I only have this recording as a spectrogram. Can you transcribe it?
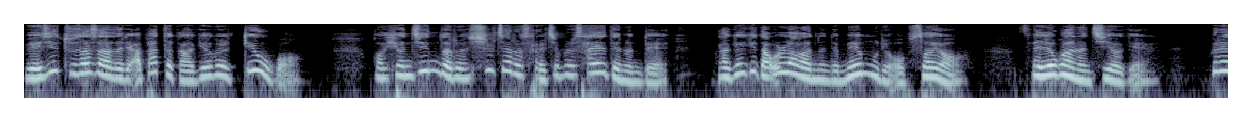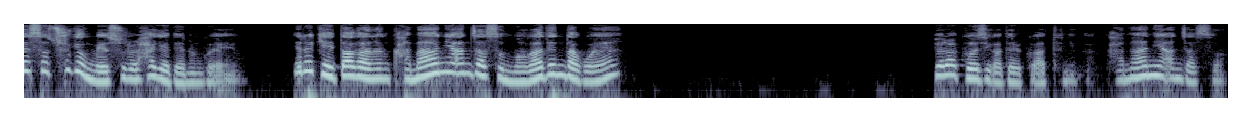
외지 투자자들이 아파트 가격을 띄우고 어, 현지인들은 실제로 살 집을 사야 되는데 가격이 다 올라갔는데 매물이 없어요. 살려고 하는 지역에. 그래서 추격 매수를 하게 되는 거예요. 이렇게 있다가는 가만히 앉아서 뭐가 된다고 해? 벼락거지가 될 것 같으니까. 가만히 앉아서.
